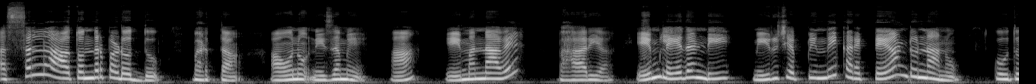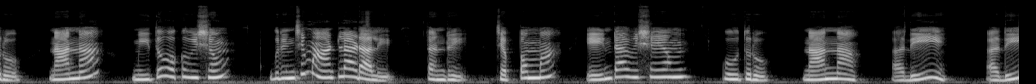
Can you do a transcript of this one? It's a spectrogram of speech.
అస్సలు ఆ తొందరపడొద్దు. భర్త అవును నిజమే. ఆ ఏమన్నావే? భార్య ఏం లేదండి మీరు చెప్పింది కరెక్టే అంటున్నాను. కూతురు నాన్న మీతో ఒక విషయం గురించి మాట్లాడాలి. తండ్రి చెప్పమ్మా ఏంటా విషయం? కూతురు నాన్న అది అది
